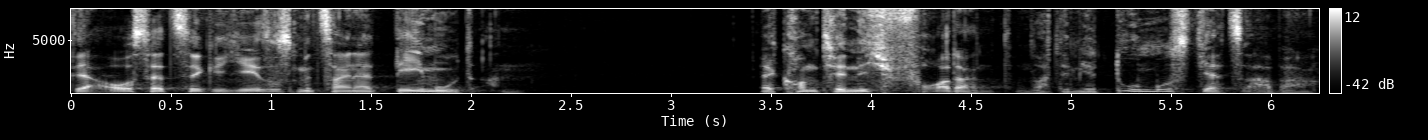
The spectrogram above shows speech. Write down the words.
der Aussätzige Jesus mit seiner Demut an. Er kommt hier nicht fordernd und sagt hier, du musst jetzt aber,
